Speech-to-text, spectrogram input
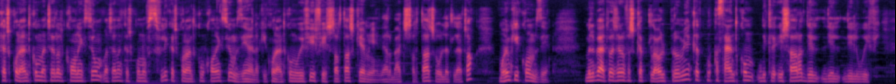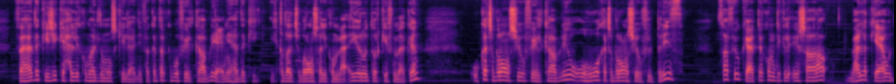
كتكون عندكم مثلا ال connexion مثلا كتكونوا في السفلي كتكون عندكم connexion مزيانة. كيكون عندكم ويفي فيه شرطات كاملين يعني أربعة شرطات ولا ثلاثة المهم كيكون مزيان. من بعد مثلا فاش كطلعوا ال premier كتنقص عندكم ديك الاشارات ديال ديال ديال الويفي. فهذا كيجي كيحل لكم هذه المشكلة هذه فكتركبوا فيه الكابل يعني هذا يقدر يتبرونشا لكم مع أي روتور كيف ما كان وكتبرونشيو فيه الكابلي وهو كتبرونشيو في ال prise. صافي وكيعطيكم ديك الإشارة بحال كيعاود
